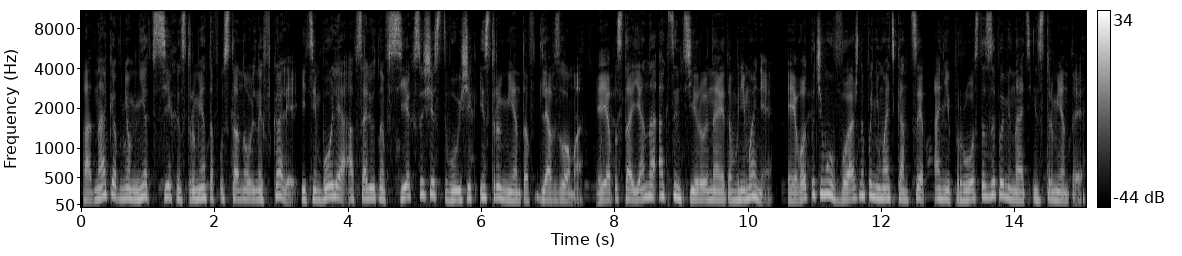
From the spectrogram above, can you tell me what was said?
Однако в нем нет всех инструментов, установленных в Kali, и тем более абсолютно всех существующих инструментов для взлома. И я постоянно акцентирую на этом внимание. И вот почему важно понимать концепт, а не просто запоминать инструменты.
